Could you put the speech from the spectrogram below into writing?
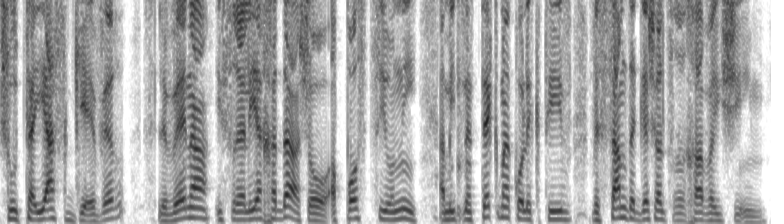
שהוא טייס גבר, לבין הישראלי החדש, או הפוסט-ציוני, המתנתק מהקולקטיב ושם דגש על צרכיו האישיים.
